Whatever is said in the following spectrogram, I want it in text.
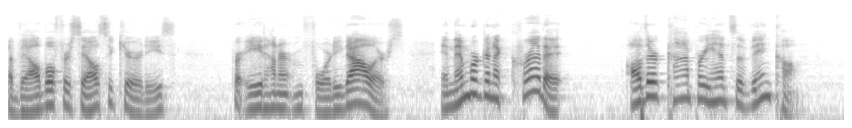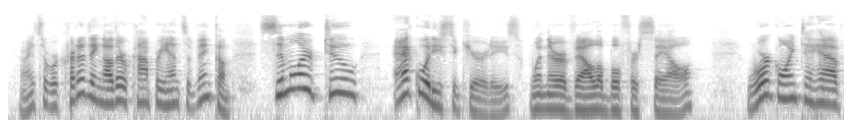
available for sale securities for $840. And then we're going to credit other comprehensive income. All right, so we're crediting other comprehensive income similar to equity securities when they're available for sale we're going to have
